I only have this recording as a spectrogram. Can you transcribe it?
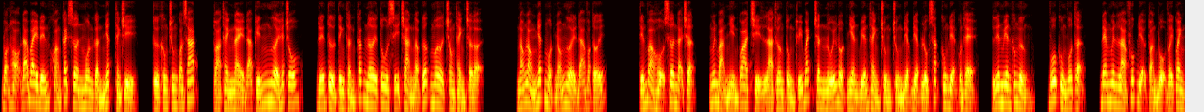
bọn họ đã bay đến khoảng cách sơn môn gần nhất thành trì, từ không trung quan sát, tòa thành này đã kín người hết chỗ, đến từ tinh thần các nơi tu sĩ tràn ngập ước mơ trong thành chờ đợi. Nóng lòng nhất một nhóm người đã vào tới tiến vào hộ sơn đại trận, nguyên bản nhìn qua chỉ là thương tùng thúy bách chân núi đột nhiên biến thành trùng trùng điệp điệp lục sắc cung điện quần thể, liên miên không ngừng, vô cùng vô tận, đem nguyên là phúc địa toàn bộ vây quanh.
